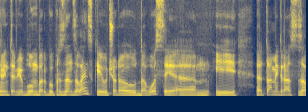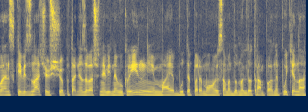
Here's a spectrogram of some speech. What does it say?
в інтерв'ю Блумбергу президент Зеленський вчора у Давосі. ем, і е, там якраз Зеленський відзначив, що питання завершення війни в Україні має бути перемогою саме Дональда Трампа, а не Путіна.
